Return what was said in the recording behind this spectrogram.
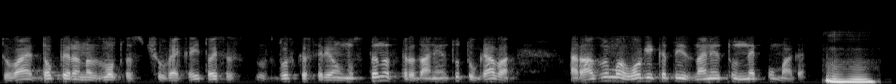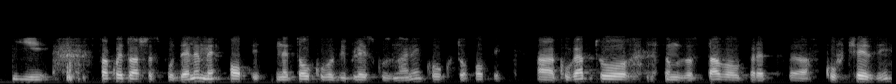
това е допера на злото с човека и той се сблъска с реалността на страданието, тогава разума, логиката и знанието не помагат. Mm-hmm. И това, което аз ще споделям е опит, не толкова библейско знание, колкото опит. А, когато съм заставал пред а, ковчези,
